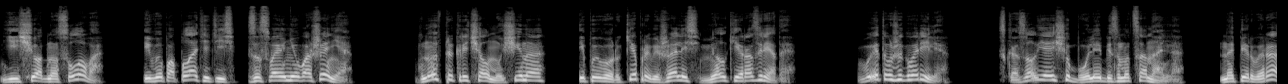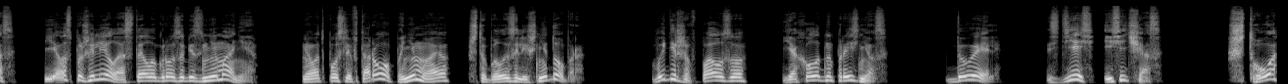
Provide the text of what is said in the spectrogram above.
Еще одно слово, и вы поплатитесь за свое неуважение!» Вновь прокричал мужчина, и по его руке пробежались мелкие разряды. «Вы это уже говорили», — сказал я еще более безэмоционально. «На первый раз я вас пожалел и оставил угрозу без внимания. А вот после второго понимаю, что был излишне добр». Выдержав паузу, я холодно произнес. «Дуэль. Здесь и сейчас». «Что?»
